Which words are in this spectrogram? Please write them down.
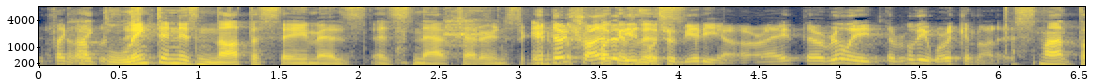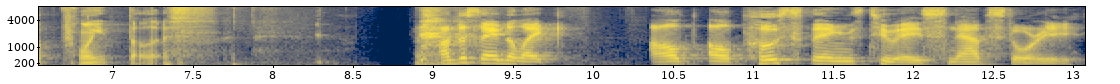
It's like, like. LinkedIn is not the same as as Snapchat or Instagram. Yeah, they're What the trying to be is social media, all right? They're really they're really working on it. That's not the point though. I'm just saying that like I'll I'll post things to a Snap story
